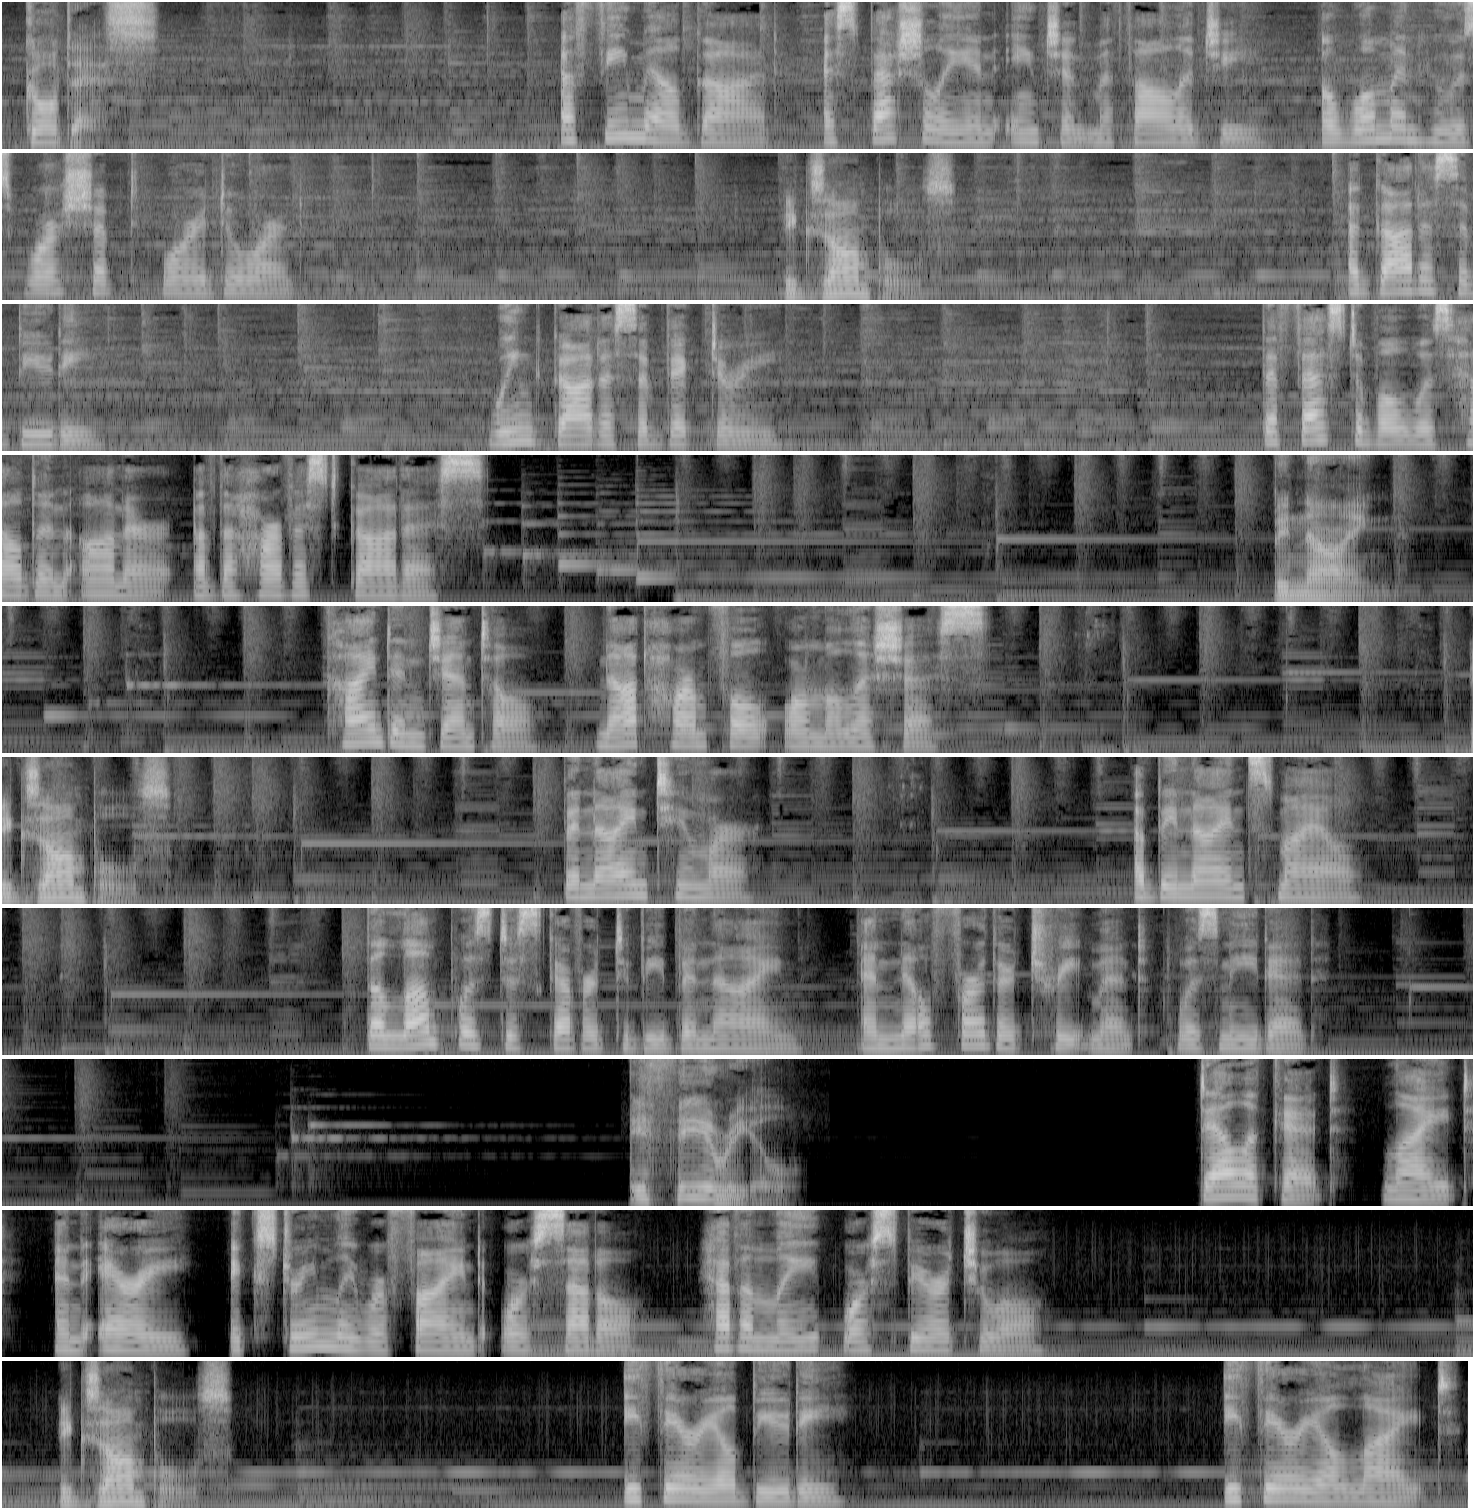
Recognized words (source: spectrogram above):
Goddess A female god, especially in ancient mythology, a woman who is worshipped or adored. Examples A goddess of beauty. Winged goddess of victory. The festival was held in honor of the harvest goddess. Benign Kind and gentle, not harmful or malicious. Examples Benign tumor. A benign smile. The lump was discovered to be benign, and no further treatment was needed. Ethereal Delicate, light, and airy, extremely refined or subtle, heavenly or spiritual. Examples Ethereal beauty, Ethereal light.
